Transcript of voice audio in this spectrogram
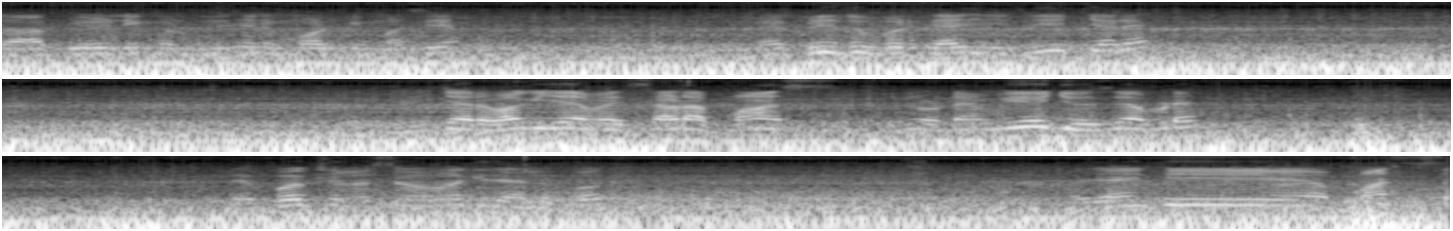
બધું આ બિલ્ડિંગ બધી છે ને મોરબીમાં છે. બ્રિજ ઉપરથી આવી હતી અત્યારે. અત્યારે વાગી જાય ભાઈ સાડા પાંચ. એટલો ટાઈમ વહી ગયો છે આપણે. લગભગ છે ને વાગી જાય લગભગ. પછી અહીંથી પાંચ છ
